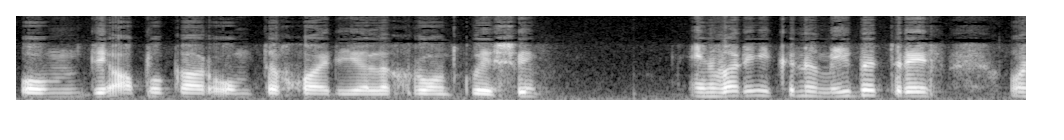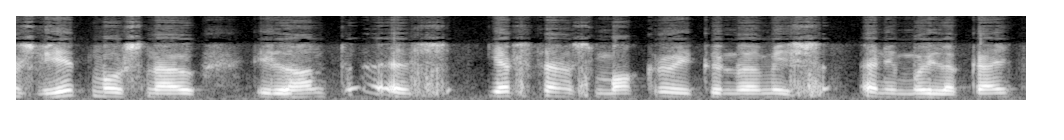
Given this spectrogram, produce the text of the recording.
om die appelkar om te gooi die hele grondkwessie. En wat die ekonomie betref, ons weet mos nou die land is eerstens makro-ekonomies in die moeilikheid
